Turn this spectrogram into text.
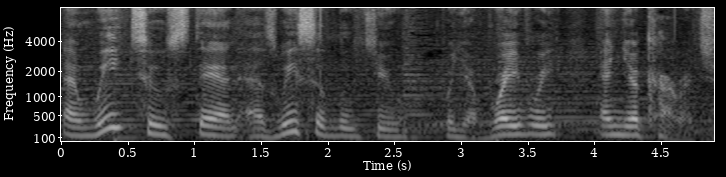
and we too stand as we salute you for your bravery and your courage.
